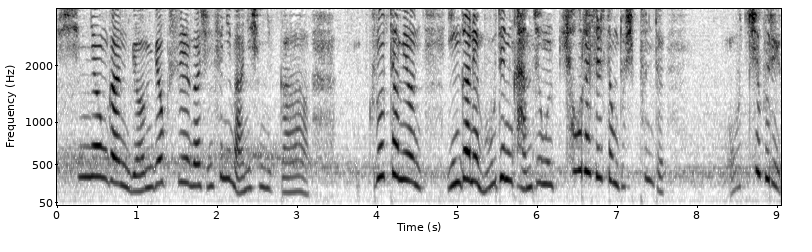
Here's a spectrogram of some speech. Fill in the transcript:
10년간 면벽 수행하신 스님 아니십니까? 그렇다면 인간의 모든 감정을 초월했을 성도 싶은데 어찌 그리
